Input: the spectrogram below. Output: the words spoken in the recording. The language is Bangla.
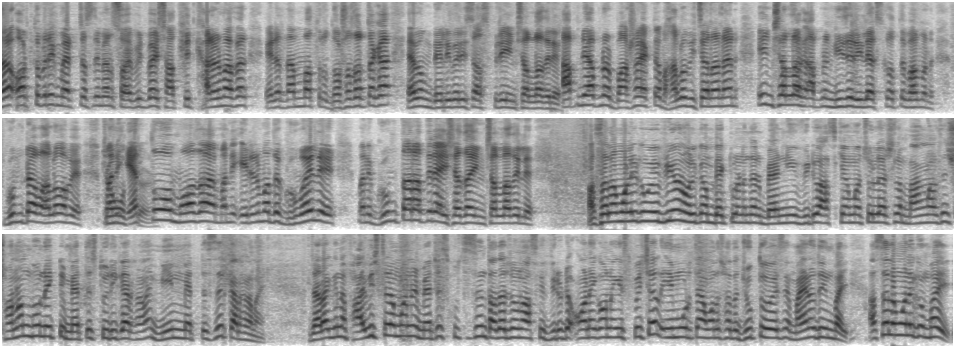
যারা অর্থোপেডিক ম্যাট্রেস নেবেন ছয় ফিট বাই সাত ফিট খাড়ের মাপের এটার দাম মাত্র দশ হাজার টাকা এবং ডেলিভারি চার্জ ফ্রি ইনশাল্লাহ দিলে। আপনি আপনার বাসায় একটা ভালো বিছানা নেন ইনশাল্লাহ আপনি নিজে রিল্যাক্স করতে পারবেন ঘুমটা ভালো হবে। মানে এত মজা মানে এটার মধ্যে ঘুমাইলে মানে ঘুম তাড়াতাড়ি আইসা যায় ইনশাল্লাহ দিলে। আসসালামু আলাইকুম everyone welcome back to another brand new video আজকে আমরা চলে আসলাম বাংলাদেশের স্বনামধন্য একটি ম্যাট্রেস তৈরি কারখানায় মিম ম্যাট্রেসের কারখানায়। যারা কিনা ফাইভ স্টার মানের ম্যাট্রেস খুঁজতেছেন তাদের জন্য আজকে ভিডিওটা অনেক অনেক স্পেশাল এই মুহূর্তে আমাদের সাথে যুক্ত হয়েছে মাইনুদ্দিন ভাই। আসসালামু আলাইকুম ভাই।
